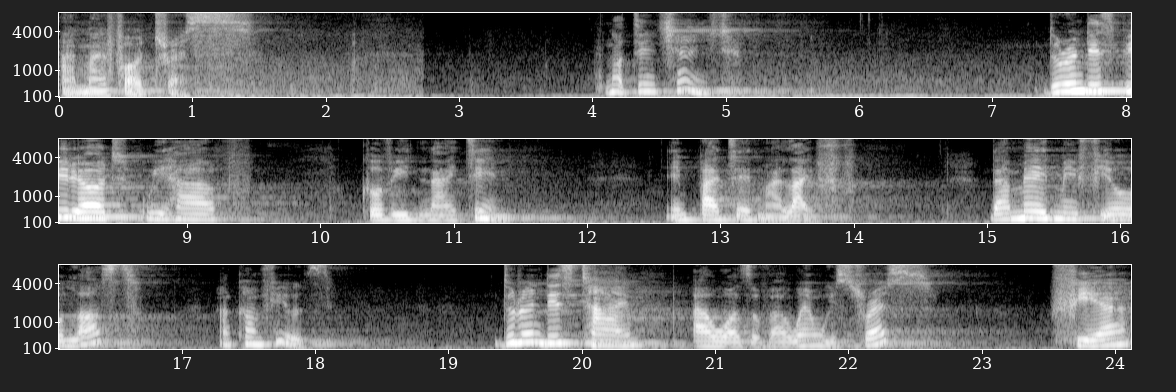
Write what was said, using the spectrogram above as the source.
and my fortress. Nothing changed. During this period, we have COVID 19 impacted my life. That made me feel lost and confused. During this time, I was overwhelmed with stress, fear,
